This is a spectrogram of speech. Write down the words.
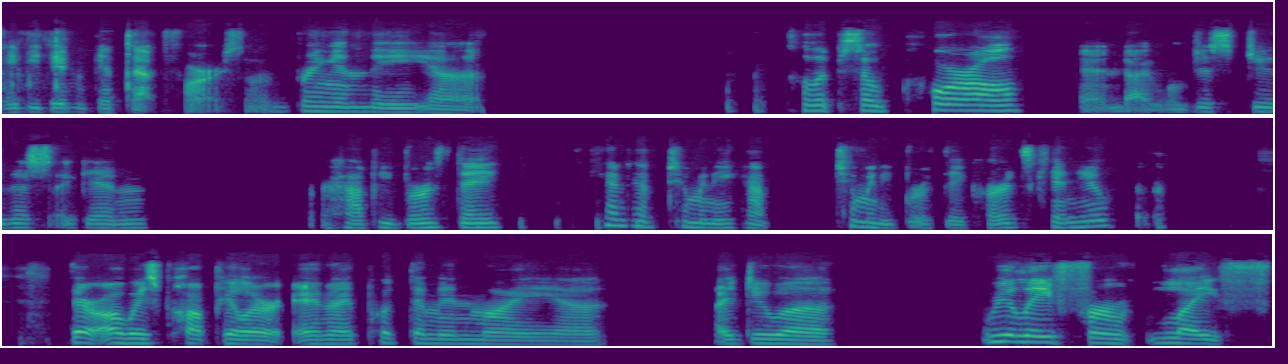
maybe didn't get that far. So I'm bringing the uh, Calypso Coral and I will just do this again for happy birthday. You can't have too many too many birthday cards, can you? They're always popular and I put them in my, uh, I do a Relay for Life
